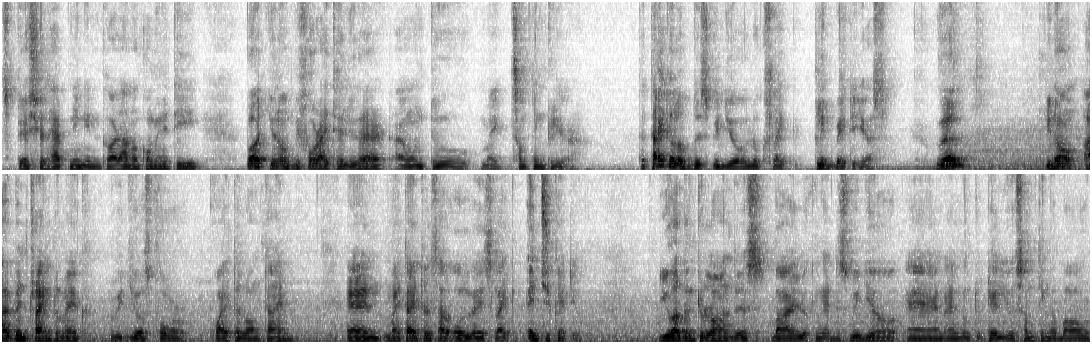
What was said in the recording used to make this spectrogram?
special happening in Cardano community. But you know, before I tell you that, I want to make something clear. The title of this video looks like clickbait, yes? Well, you know, I've been trying to make videos for quite a long time and my titles are always like educative you are going to learn this by looking at this video and I'm going to tell you something about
